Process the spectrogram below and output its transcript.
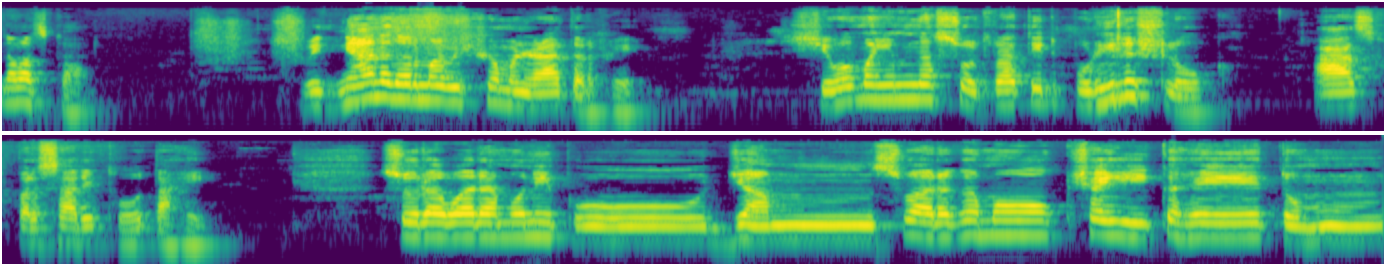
नमस्कार. विज्ञान धर्म विश्व मंडळातर्फे शिवमहिम्न स्तोत्रातील पुढील श्लोक आज प्रसारित होत आहे. सुरवर मुनिपूज्यं स्वर्गमोक्षैकहेतुं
